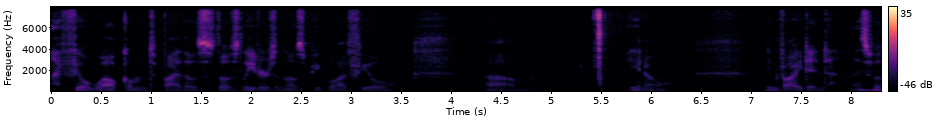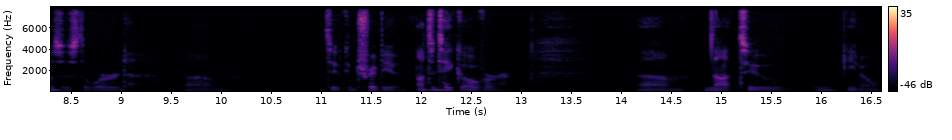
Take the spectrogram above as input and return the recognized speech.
I feel welcomed by those those leaders and those people. I feel um, you know, invited, I suppose is the word, um, to contribute, not to take over, um, not to, you know,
